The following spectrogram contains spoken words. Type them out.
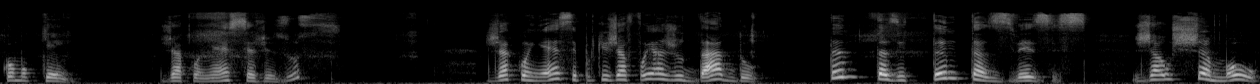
Como quem já conhece a Jesus? Já conhece porque já foi ajudado tantas e tantas vezes, já o chamou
